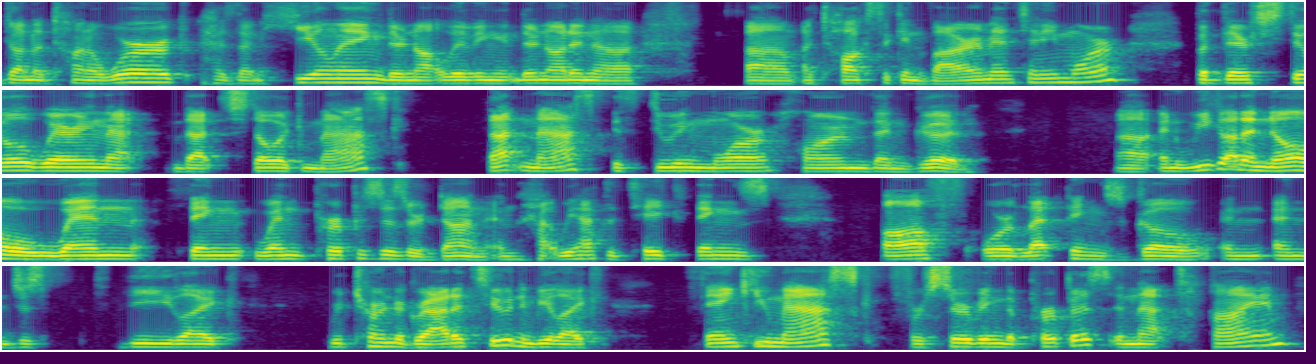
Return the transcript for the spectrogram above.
done a ton of work, has done healing, they're not living, they're not in a um, a toxic environment anymore, but they're still wearing that that stoic mask. That mask is doing more harm than good. Uh, and we got to know when thing when purposes are done and how we have to take things off or let things go and and just be like return to gratitude and be like thank you mask for serving the purpose in that time.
